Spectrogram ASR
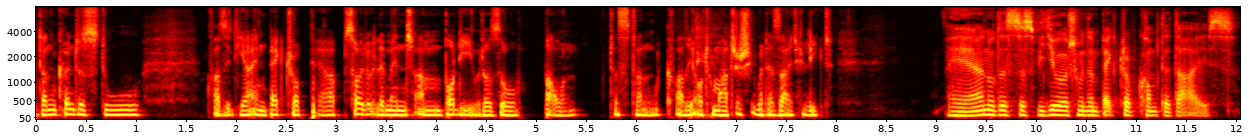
dann könntest du quasi dir ein Backdrop per Pseudo-Element am Body oder so bauen, das dann quasi automatisch über der Seite liegt. Ja, nur dass das Video schon mit einem Backdrop kommt, der da ist.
